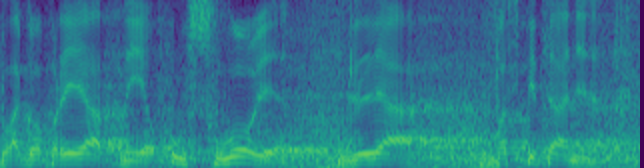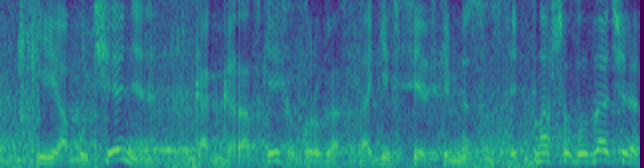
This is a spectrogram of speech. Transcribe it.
благоприятные условия для воспитания и обучения как в городских округах, так и в сельской местности. Наша задача,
